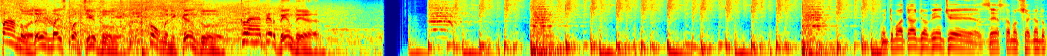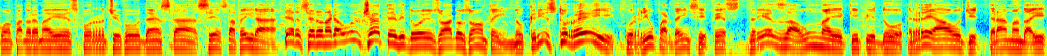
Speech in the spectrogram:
Panorama Esportivo. Comunicando, Kleber Bender. Muito boa tarde, ouvintes. Estamos chegando com o panorama esportivo desta sexta-feira. Terceiro na Gaúcha teve dois jogos ontem. No Cristo Rei, o Rio Pardense fez 3 a 1 na equipe do Real de Tramandaí.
